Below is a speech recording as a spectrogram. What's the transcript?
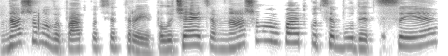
В нашому випадку це 3. Получається, в нашому випадку це буде С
